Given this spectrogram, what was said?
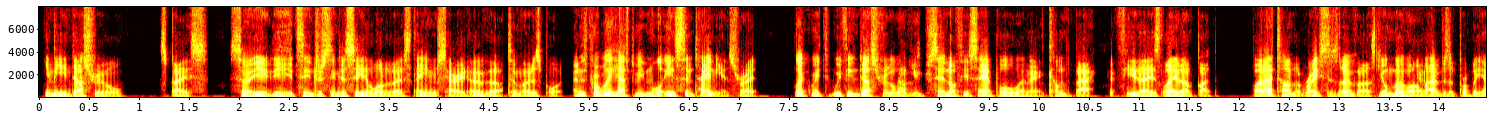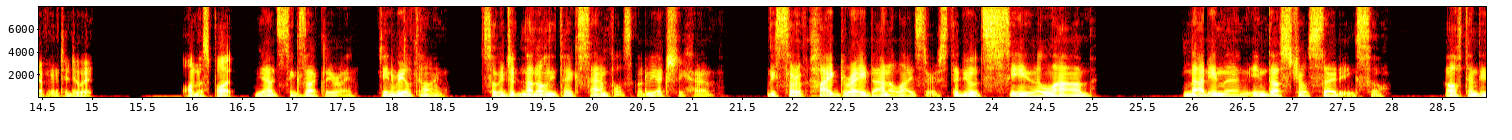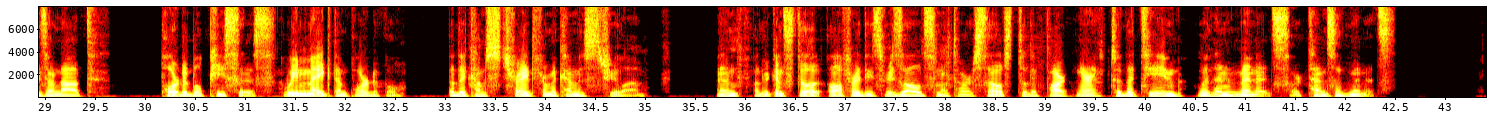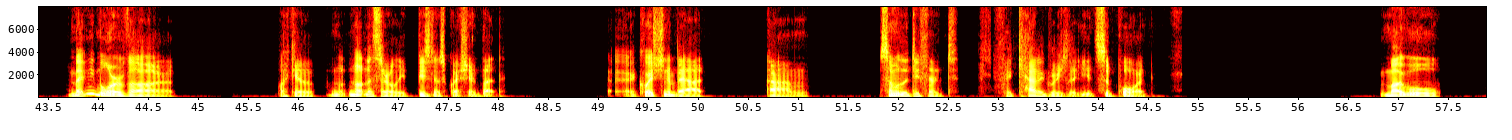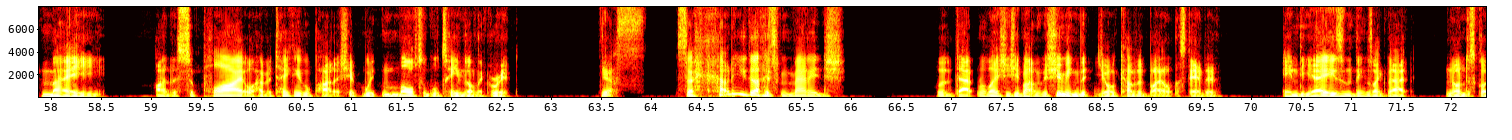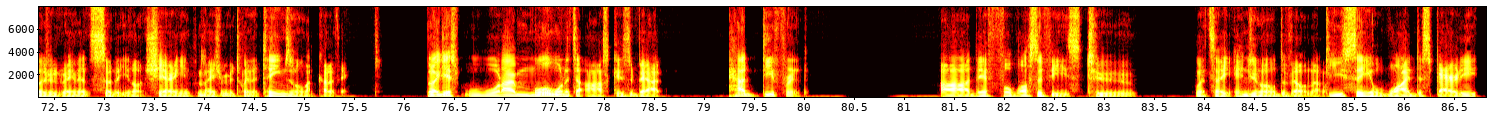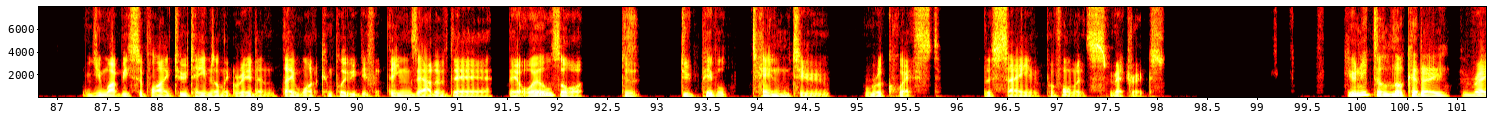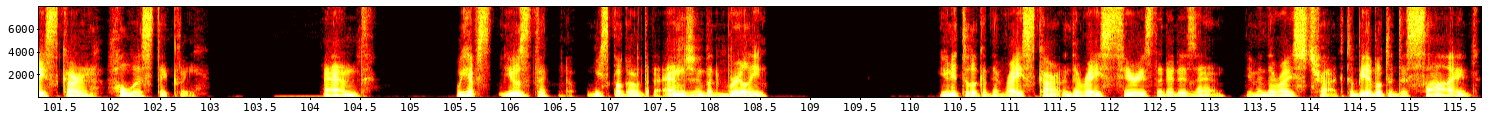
in the industrial space. So it, it's interesting to see a lot of those themes carried over to motorsport, and it probably has to be more instantaneous, right? Like with with industrial, you send off your sample and it comes back a few days later, but by that time the race is over. Your mobile labs are probably having to do it on the spot. Yeah, that's exactly right. In real time. So we not only take samples, but we actually have these sort of high grade analyzers that you would see in a lab, not in an industrial setting. So often these are not portable pieces. We make them portable, but they come straight from a chemistry lab. And but we can still offer these results you know, to ourselves, to the partner, to the team within minutes or tens of minutes. Maybe more of a like a not necessarily business question, but a question about um, some of the different categories that you'd support. Mobil may either supply or have a technical partnership with multiple teams on the grid. Yes. So, how do you guys manage that relationship? I'm assuming that you're covered by all the standard NDAs and things like that, non disclosure agreements, so that you're not sharing information between the teams and all that kind of thing. But I guess what I more wanted to ask is about how different are their philosophies to, let's say, engine oil development? Do you see a wide disparity? You might be supplying two teams on the grid and they want completely different things out of their, their oils, or do people tend to request the same performance metrics? You need to look at a race car holistically. And we have used the, we spoke about the engine, but really you need to look at the race car and the race series that it is in, even the race track, to be able to decide,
